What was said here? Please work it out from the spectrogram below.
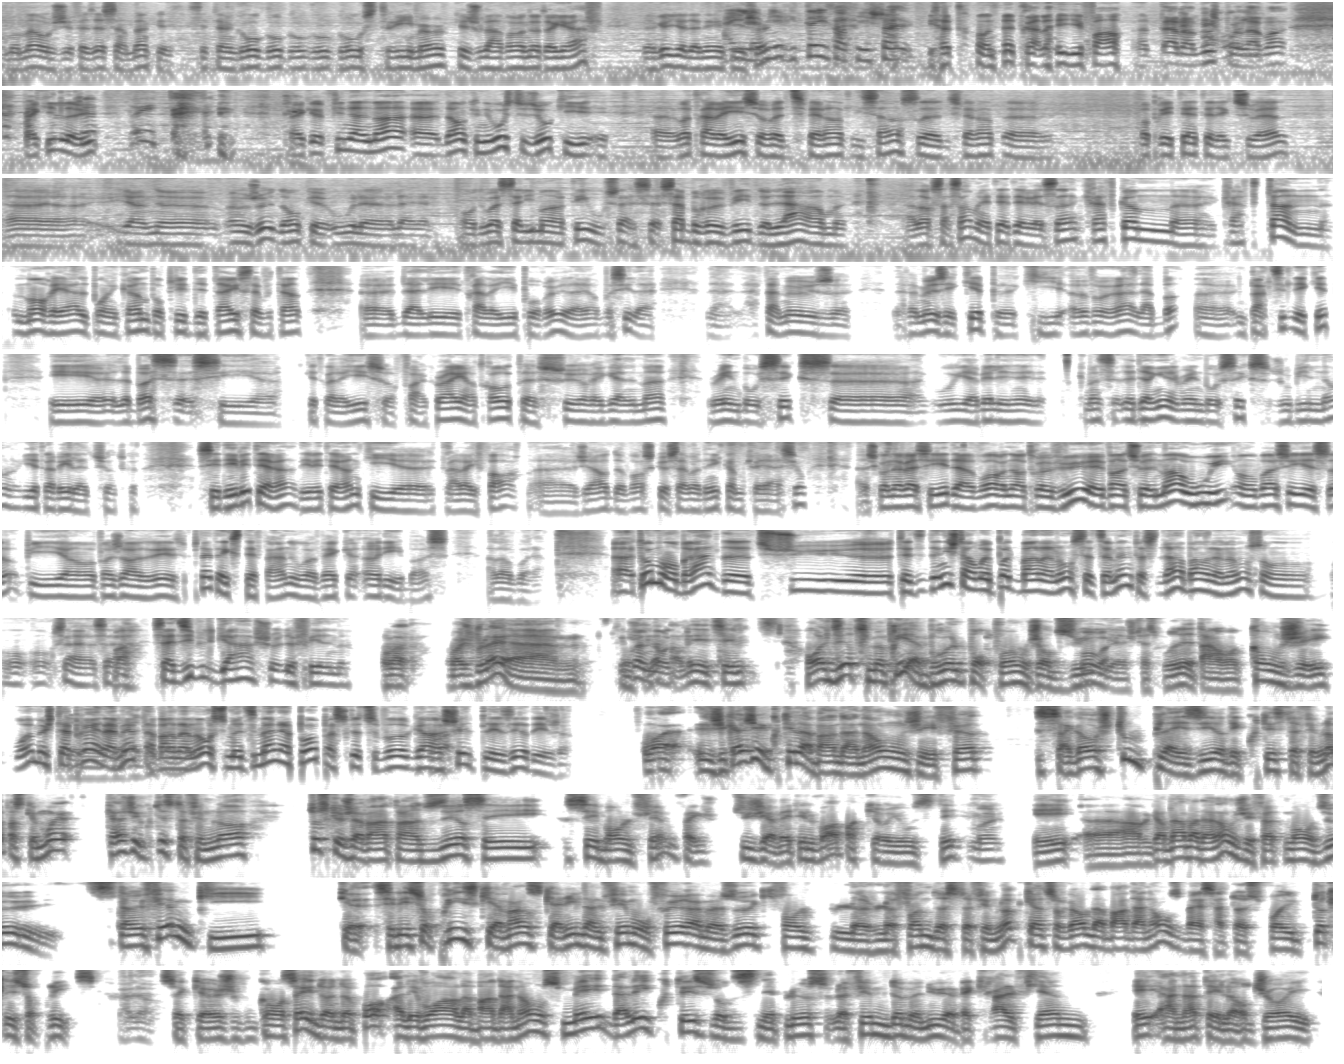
au moment où je faisais semblant que c'était un gros, gros, gros, gros, gros streamer que je voulais avoir un autographe. Le gars, il a donné un Hey, il a T-shirt. mérité son t-shirt. On a travaillé fort en tabarnouche pour oui. l'avoir. Fait qu'il l'a eu. Fait que finalement, euh, donc, un nouveau studio qui euh, va travailler sur différentes licences, euh, différentes euh, propriétés intellectuelles. Il y en a un jeu donc où la- on doit s'alimenter ou s'a- s'a- s'abreuver de larmes. Alors, ça semble être intéressant. Craftcom, euh, pour plus de détails, ça vous tente euh, d'aller travailler pour eux. D'ailleurs, voici la, fameuse équipe euh, qui œuvrera là-bas, euh, une partie de l'équipe. Et le boss, c'est qui a travaillé sur Far Cry, entre autres, sur également Rainbow Six, où il y avait les. Comment le dernier Rainbow Six, j'ai oublié le nom, là, il a travaillé là-dessus en tout cas. C'est des vétérans, des vétérans qui euh, travaillent fort. Euh, j'ai hâte de voir ce que ça va donner comme création. Est-ce qu'on avait essayé d'avoir une entrevue? Éventuellement, oui, on va essayer ça. Puis on va jaser peut-être avec Stéphane ou avec un des boss. Alors voilà. Euh, toi, mon Brad, euh, tu euh, t'as dit, Denis, je t'envoie pas de bande-annonce cette semaine parce que dans la bande-annonce, on, on- on- ça, ça, Ouais. ça divulgage le film. Ouais. Moi, je voulais, je le nom? parler. On va le dire, tu m'as pris à brûle pour point aujourd'hui. Ouais, ouais. Euh, J'étais supposé être en congé. Oui, mais je t'apprends à la mettre, ta bande-annonce. Tu me dis mal à pas parce que tu vas gâcher le plaisir des gens. Ouais, j'ai, quand j'ai écouté la bande-annonce, j'ai fait. Ça gâche tout le plaisir d'écouter ce film-là parce que moi, quand j'ai écouté ce film-là, tout ce que j'avais entendu dire, c'est c'est bon le film. Fait que je- j'avais été le voir par curiosité. Ouais. Et euh, en regardant la bande-annonce, j'ai fait, mon Dieu, c'est un film qui. Que c'est les surprises qui avancent, qui arrivent dans le film au fur et à mesure qui font le, le- le fun de ce film-là. Puis quand tu regardes la bande-annonce, ben, ça te spoil toutes les surprises. Alors, C'est que je vous conseille de ne pas aller voir la bande-annonce, mais d'aller écouter sur Disney Plus le film de menu avec Ralph Fiennes et Anna Taylor-Joy.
